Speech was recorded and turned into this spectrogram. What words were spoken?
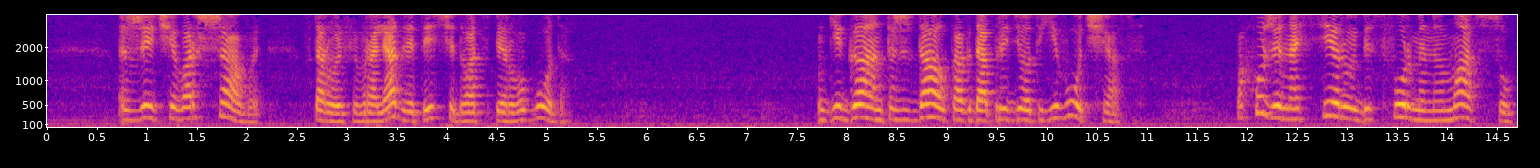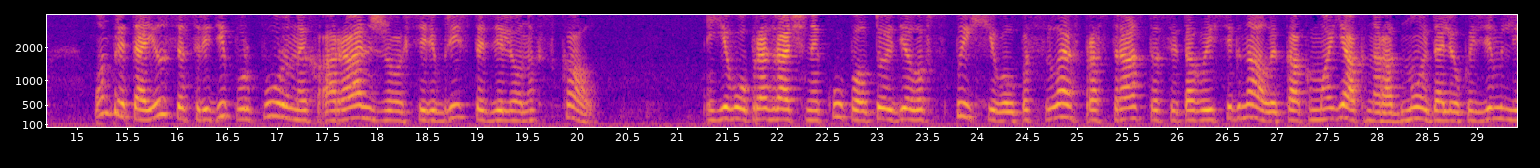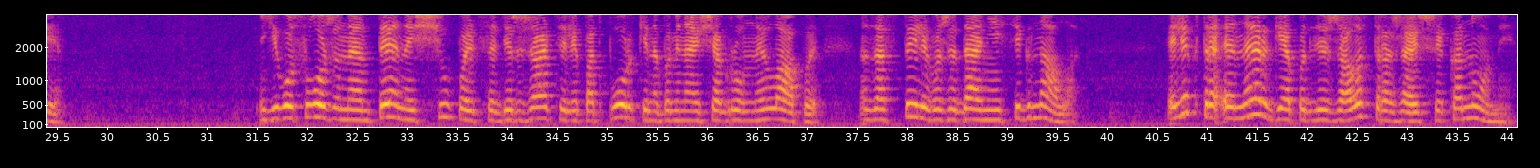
Жичи Варшавы, 2 февраля 2021 года. Гигант ждал, когда придет его час. Похожий на серую бесформенную массу, он притаился среди пурпурных, оранжевых, серебристо-зеленых скал. Его прозрачный купол то и дело вспыхивал, посылая в пространство световые сигналы, как маяк на родной далекой земле. Его сложенные антенны, щупальца, держатели, подпорки, напоминающие огромные лапы, застыли в ожидании сигнала. Электроэнергия подлежала строжайшей экономии.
